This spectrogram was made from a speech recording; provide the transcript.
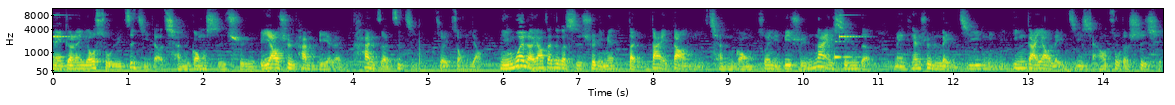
每个人有属于自己的成功时区，不要去看别人，看着自己最重要。你为了要在这个时区里面等待到你成功，所以你必须耐心的每天去累积你应该要累积想要做的事情。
